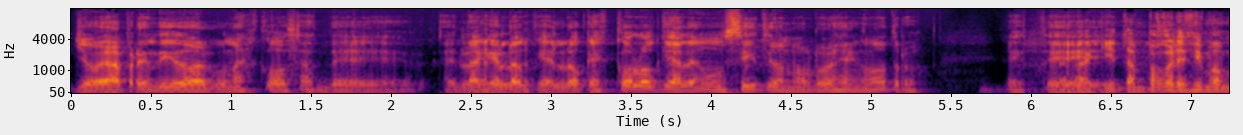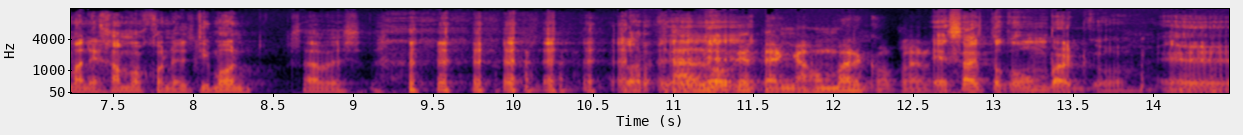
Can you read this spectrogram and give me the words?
Yo he aprendido algunas cosas de, ¿verdad? Que lo, que lo que es coloquial en un sitio no lo es en otro. Este, Aquí tampoco decimos manejamos con el timón, ¿sabes? Algo que tengas un barco, claro. Exacto, con un barco. Eh,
